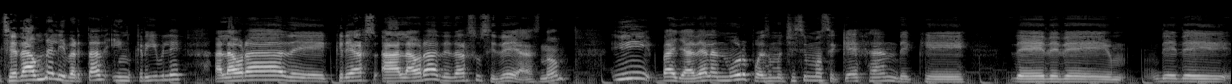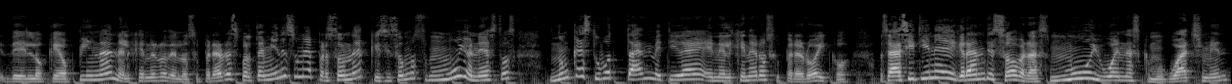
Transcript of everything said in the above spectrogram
se da una libertad increíble a la hora de crear, a la hora de dar sus ideas, ¿no? Y vaya, de Alan Moore, pues muchísimos se quejan de que, de, de, de, de, de, de lo que opina en el género de los superhéroes, pero también es una persona que si somos muy honestos, nunca estuvo tan metida en el género superheroico. O sea, sí tiene grandes obras, muy buenas como Watchmen,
